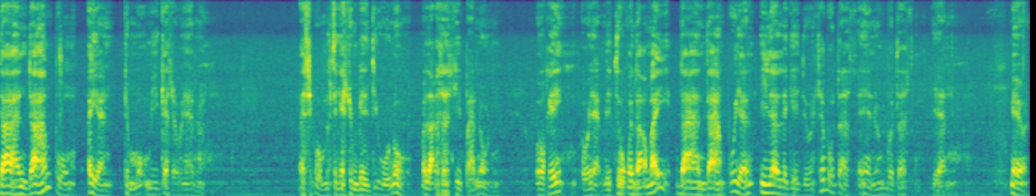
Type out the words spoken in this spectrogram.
dahan-dahan pong, ayan, tumumigas o yan. Kasi po, matigas yung 21, malakas ang sipa noon. Okay? O yan, may tukod na kamay, dahan-dahan po yan, ilalagay doon sa butas. Ayan, yung butas, yan. Ngayon,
